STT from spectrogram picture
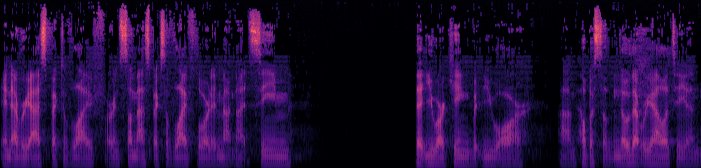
in every aspect of life, or in some aspects of life, Lord, it might not seem that you are King, but you are. Um, help us to know that reality and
